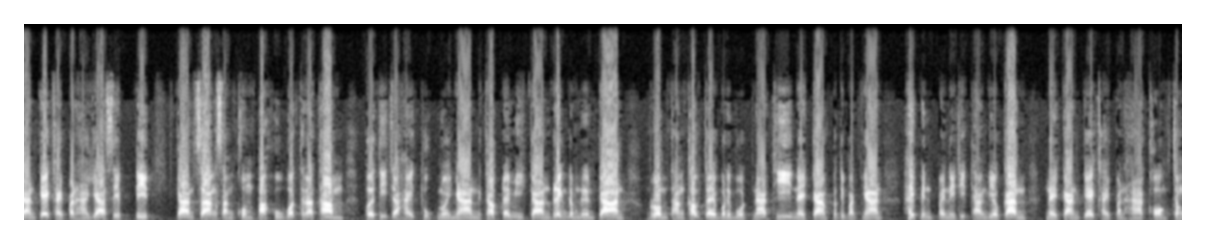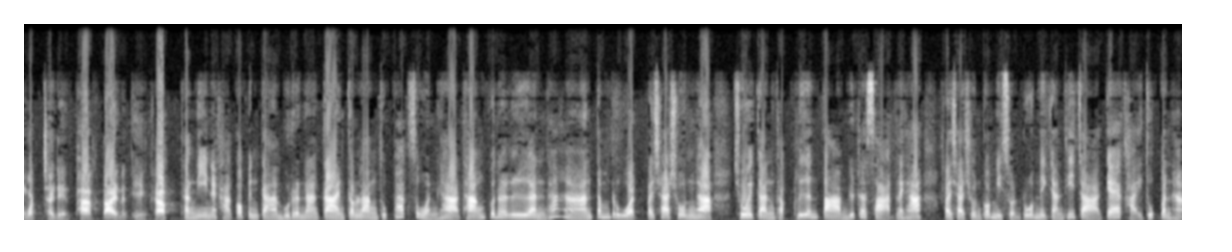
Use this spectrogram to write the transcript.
การแก้ไขปัญหายาเสพติด การสร้างสังคมพหุวัฒนธรรม เพื่อที่จะให้ทุกหน่วยงานนะครับได้มีการเร่งดำเนินการ รวมทั้งเข้าใจบริบทหน้าที่ในการปฏิบัติงาน ให้เป็นไปในทิศทางเดียวกัน ในการแก้ไขปัญหาของจังหวัดชายแดนภาคใต้นั่นเองครับ ทั้งนี้นะคะก็เป็นการบูรณาการกำลังทุกภาคส่วนค่ะ ทั้งพลเรือน ทหารตำรวจประชาชนค่ะ ช่วยกันขับเคลื่อนตามยุทธศาสตร์นะคะ ประชาชนก็มีส่วนร่วมในการที่จะแก้ไขทุกปัญหา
